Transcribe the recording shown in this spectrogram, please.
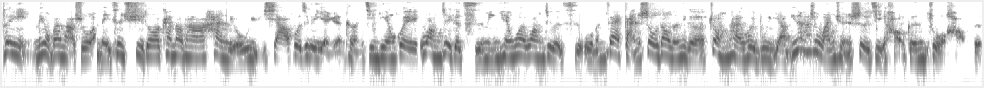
所以没有办法说每次去都要看到他汗流雨下，或这个演员可能今天会忘这个词，明天会忘这个词。我们在感受到的那个状态会不一样，因为它是完全设计好跟做好的。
